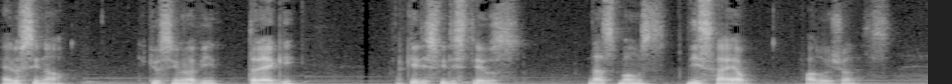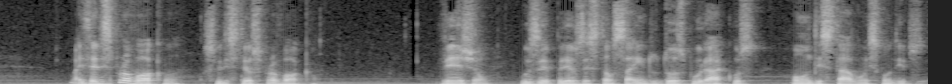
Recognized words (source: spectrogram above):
era o sinal de que o Senhor havia entregue aqueles filisteus nas mãos de Israel, falou Jonas. Mas eles provocam, né? Os filisteus provocam. Vejam, os hebreus estão saindo dos buracos onde estavam escondidos.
